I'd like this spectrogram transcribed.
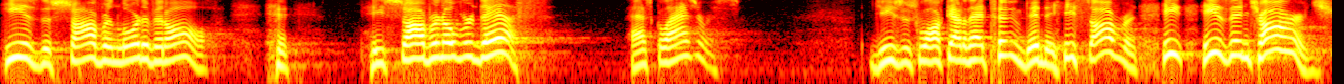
He is the sovereign Lord of it all. He's sovereign over death. Ask Lazarus. Jesus walked out of that tomb, didn't he? He's sovereign. He, he is in charge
